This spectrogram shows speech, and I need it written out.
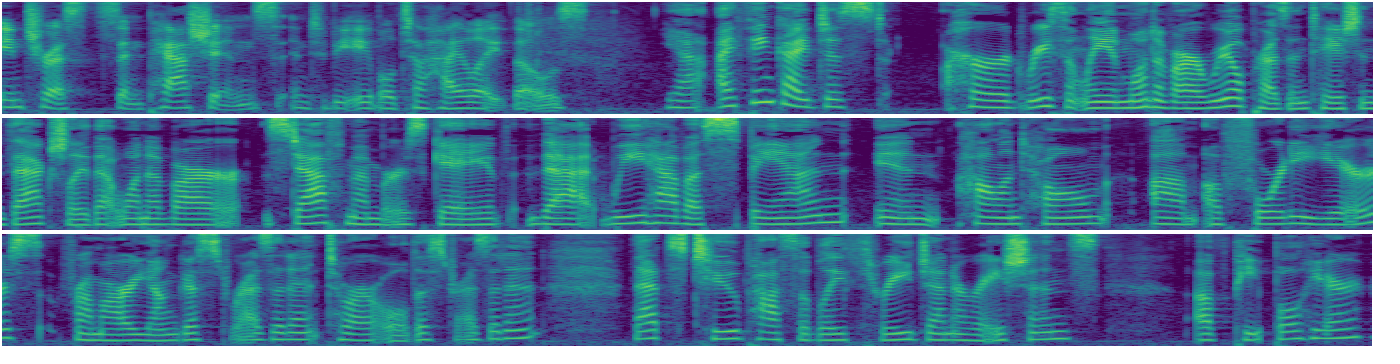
interests and passions and to be able to highlight those. Yeah, I think I just heard recently in one of our real presentations, actually, that one of our staff members gave that we have a span in Holland Home um, of 40 years from our youngest resident to our oldest resident. That's two, possibly three generations of people here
